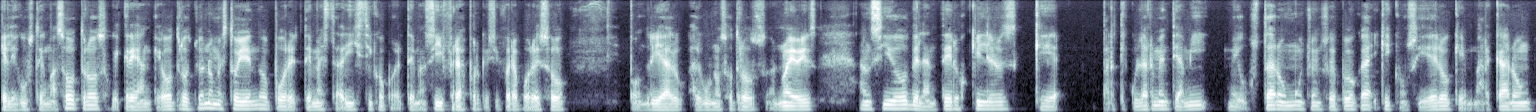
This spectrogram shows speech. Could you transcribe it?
que les gusten más otros o que crean que otros. Yo no me estoy yendo por el tema estadístico, por el tema cifras, porque si fuera por eso pondría algunos otros nueve. Han sido delanteros killers que particularmente a mí me gustaron mucho en su época y que considero que marcaron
